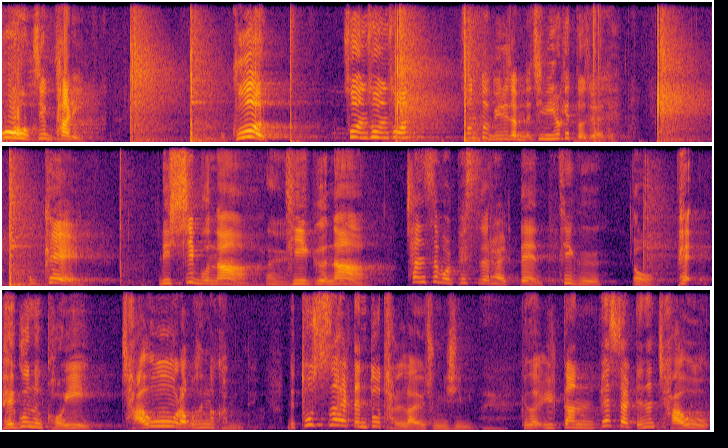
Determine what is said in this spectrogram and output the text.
오 지금 다리. 굿. 손 손 손. 손 또 미리 잡네. 지금 이렇게 떠줘야 돼. 오케이. 리시브나 네. 디그나 찬스볼 패스를 할 땐 디그. 어, 배, 배구는 거의 좌우라고 생각하면 돼. 근데 토스 할 땐 또 달라요, 중심이. 그래서 일단 패스할 때는 좌우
